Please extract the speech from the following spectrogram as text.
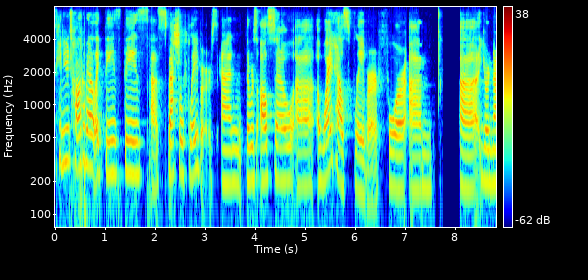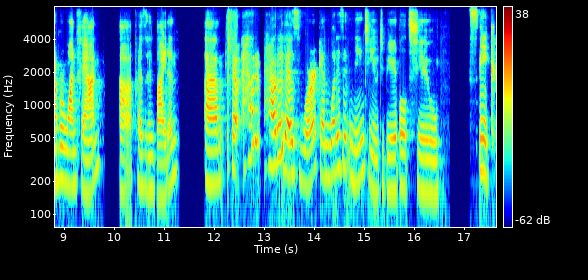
can you talk about like these these uh, special flavors? And there was also uh, a White House flavor for um, your number one fan, President Biden. Um, so how do how do those work, and what does it mean to you to be able to speak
